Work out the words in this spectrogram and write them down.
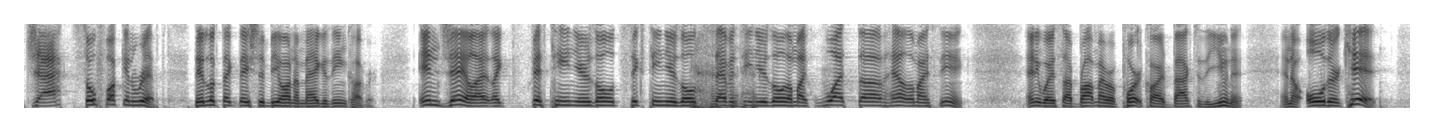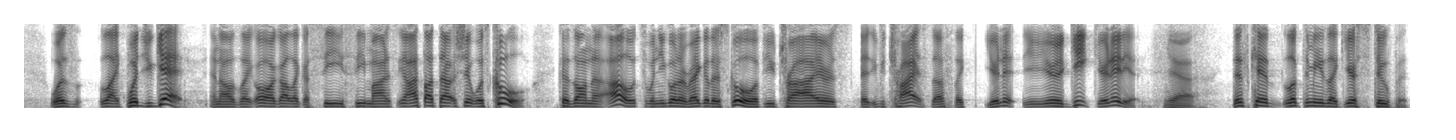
jacked, so fucking ripped. They looked like they should be on a magazine cover. In jail at like 15 years old, 16 years old, 17 years old. I'm like, what the hell am I seeing? Anyway, so I brought my report card back to the unit, and an older kid was like, "What'd you get?" And I was like, "Oh, I got like a C, C minus." You know, I thought that shit was cool because on the outs, when you go to regular school, if you try or if you try stuff, like you're you're a geek, you're an idiot. yeah. This kid looked at me, he's like, "You're stupid."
